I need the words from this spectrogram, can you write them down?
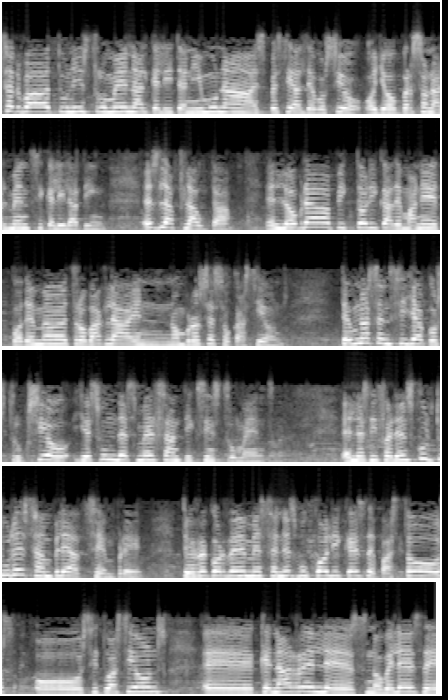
reservat un instrument al que li tenim una especial devoció, o jo personalment sí que li la tinc. És la flauta. En l'obra pictòrica de Manet podem eh, trobar-la en nombroses ocasions. Té una senzilla construcció i és un dels més antics instruments. En les diferents cultures s'ha empleat sempre. Te recordem escenes bucòliques de pastors o situacions eh, que narren les novel·les de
